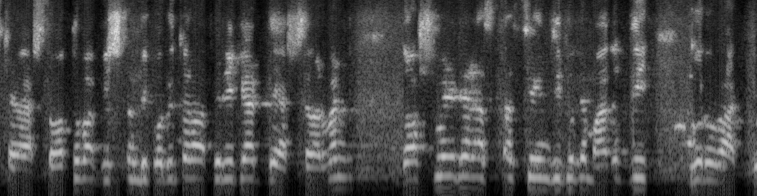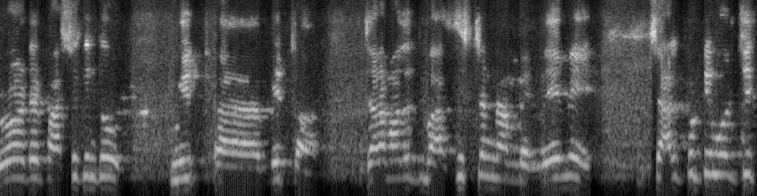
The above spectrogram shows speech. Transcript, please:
স্ট্যান্ডে আসতে। অথবা বিষ্ণুদী করিতরা ফেরিঘাট দিয়ে আসতে পারবেন। দশ মিনিটের রাস্তা সিএনজি থেকে মাধবদী গরুরহাট। গরুরহাটের পাশে কিন্তু মিট মিট যারা মাধবদী বাস স্ট্যান্ড নামবেন নেমে চালপুটি মসজিদ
